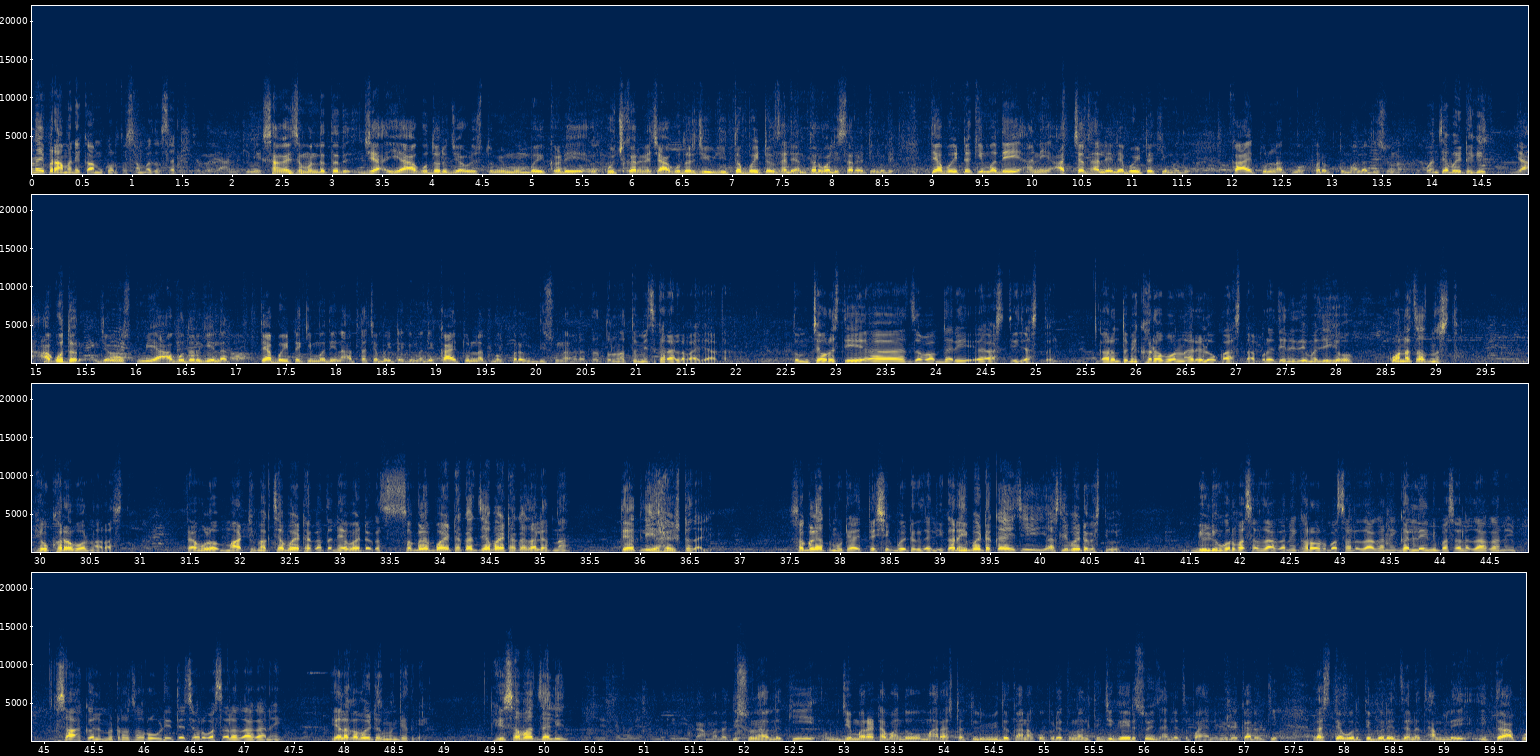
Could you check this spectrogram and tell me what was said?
आपणही प्रामाणिक काम करतो समाजासाठी? त्याच्यामध्ये आणखीन एक सांगायचं म्हणलं तर ज्या या अगोदर ज्यावेळेस तुम्ही मुंबईकडे कूच करण्याच्या अगोदर जी इथं बैठक झाली अंतरवाली सराटीमध्ये त्या बैठकीमध्ये आणि आजच्या झालेल्या बैठकीमध्ये काय तुलनात्मक फरक तुम्हाला दिसून आला? कोणत्या बैठकीत? या अगोदर ज्यावेळेस तुम्ही या अगोदर गेलात त्या बैठकीमध्ये आणि आत्ताच्या बैठकीमध्ये काय तुलनात्मक फरक दिसून आला? खरं तर तुलना तुम्हीच करायला पाहिजे आता. तुमच्यावरच ती अ, जबाबदारी अ, असते जास्त. कारण तुम्ही खरं बोलणारे लोक असता. प्रतिनिधी म्हणजे ह्यो कोणाचाच नसतो. ह्यो खरं बोलणार असतो. त्यामुळं माठीमागच्या बैठकात आणि या बैठकात सगळ्या बैठकात ज्या बैठका झाल्यात ना त्यातली ही हायस्ट झाली. सगळ्यात मोठी ऐतिहासिक बैठक झाली. कारण ही बैठक काय याची असली बैठक असती होय. बिल्डिंगवर बसायला जागा नाही घरावर बसायला जागा नाही गल्ल्याने बसायला जागा नाही सहा किलोमीटरचा रोड आहे त्याच्यावर बसायला जागा नाही. याला का बैठक म्हणतात काय? ही सभाच झाली. आम्हाला दिसून आलं की जे मराठा बांधव महाराष्ट्रातील विविध कानाकोपऱ्यातून आले त्यांची गैरसोय झाल्याचं पाहायला मिळते कारण की रस्त्यावरती बरेच जण थांबले. इथं आपण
